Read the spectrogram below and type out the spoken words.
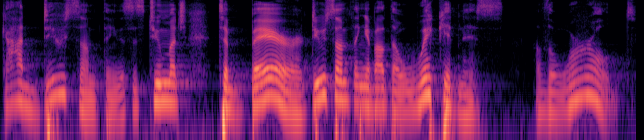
God, do something. This is too much to bear. Do something about the wickedness of the world.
